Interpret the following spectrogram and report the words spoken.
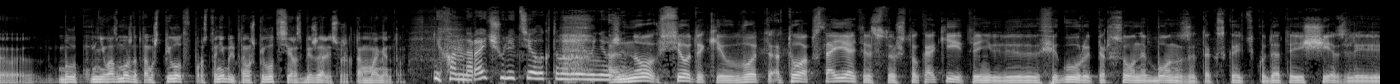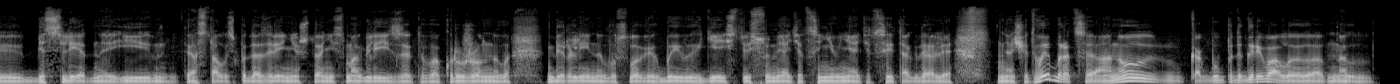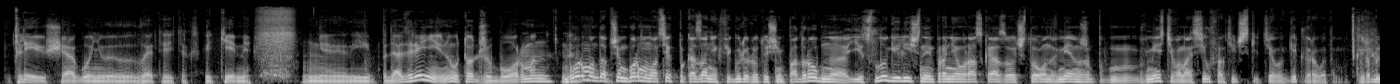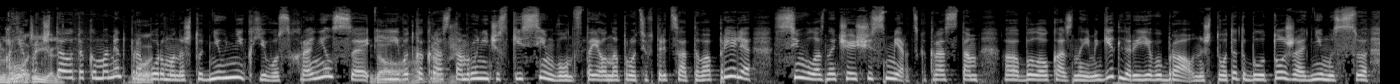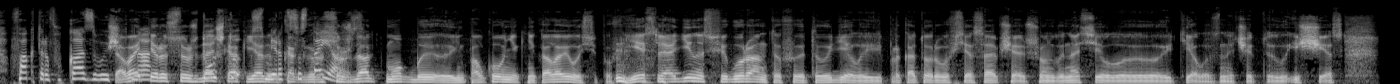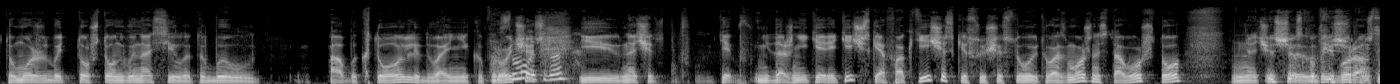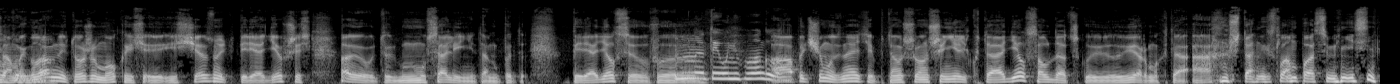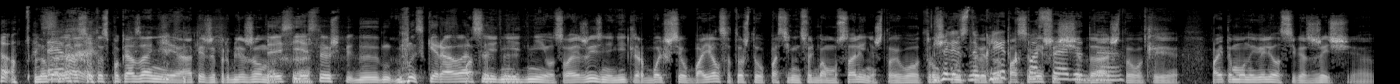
было невозможно, потому что пилотов просто не были, потому что пилоты все разбежались уже к тому моменту. И Ханна Райч улетела к тому времени уже. Но все-таки вот то обстоятельство, что какие-то Э, фигуры, персоны Бонза, так сказать, куда-то исчезли бесследно, и осталось подозрение, что они смогли из этого окруженного Берлина в условиях боевых действий, сумятицы, невнятицы и так далее, значит, выбраться, оно как бы подогревало э, тлеющий огонь в этой, так сказать, теме э, и подозрений. Ну, тот же Борман. Борман, да, причем Борман во всех показаниях фигурирует очень подробно, и слуги личные про него рассказывают, что он вместе выносил носил фактически тело Гитлера в этом верблюжьем а Я прочитала такой момент про вот. Бормана, что дневник его сохранился, да, и вот как раз же. там рунический символ он стоял напротив 30 апреля, символ, означающий смерть. Как раз там э, было указано имя Гитлера и Евы Браун, и что вот это было тоже одним из э, факторов, указывающих Давайте на рассуждать, то, что как я как состоялась. рассуждать мог бы э, полковник Николай Осипов. Если один из фигурантов этого дела, про которого все сообщают, что он выносил тело, значит, исчез, то, может быть, быть, то, что он выносил, это был абы кто или двойник и прочее. Возможно. И, значит, не, даже не теоретически, а фактически существует возможность того, что значит, фигурант самый главный да. тоже мог исчезнуть, переодевшись. А вот Муссолини там переоделся в... Ну, это его не помогло. А почему, знаете? Потому что он шинельку-то одел солдатскую вермахта, а штаны с лампасами не снял. Ну, как раз вот из показаний, опять же, приближенных... То есть, если уж э, маскироваться... Последние дни вот своей жизни Гитлер больше всего боялся то, что его постигнет судьба Муссолини, что его труп выставят на посмешище, посадят, да, да, что вот и... Поэтому он и велел себя сжечь. Э,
